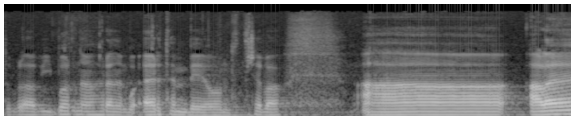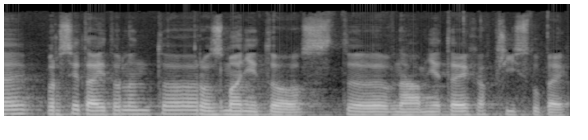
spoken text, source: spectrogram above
to byla výborná hra, nebo Earth and Beyond třeba. A, ale prostě tady tohle rozmanitost eh, v námětech a v přístupech,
